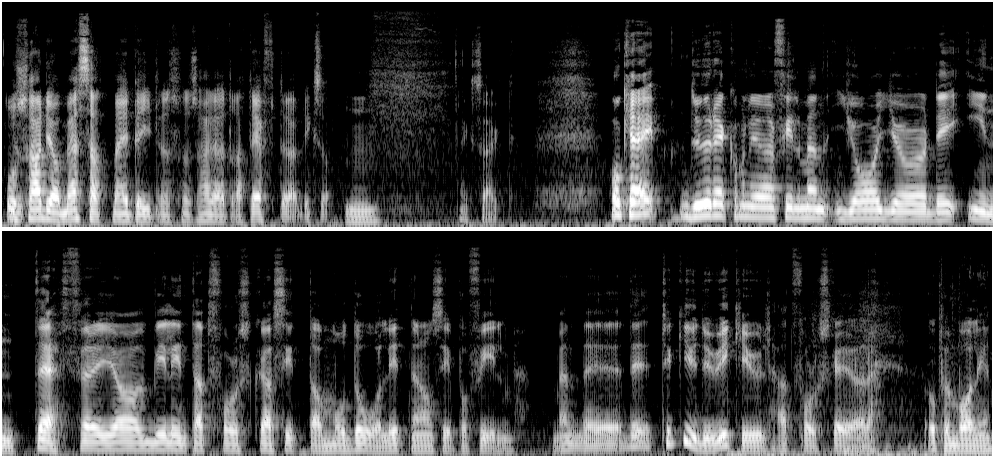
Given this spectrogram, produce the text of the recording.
Och så hade jag med satt mig i bilen så, så hade jag dratt efter det liksom. Exakt. Okej, du rekommenderar filmen. Jag gör det inte. För jag vill inte att folk ska sitta och må dåligt när de ser på film. Men det, det tycker ju du är kul att folk ska göra. Uppenbarligen.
